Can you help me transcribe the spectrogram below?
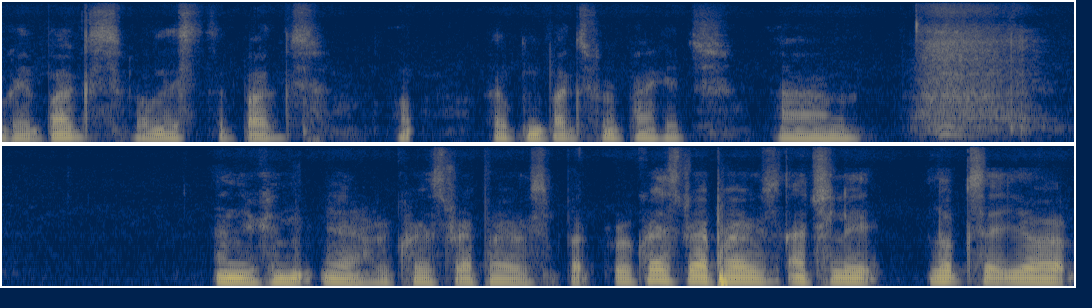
okay, bugs. We'll list the bugs, open bugs for a package. Um, and you can, yeah, request repos. But request repos actually looks at your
